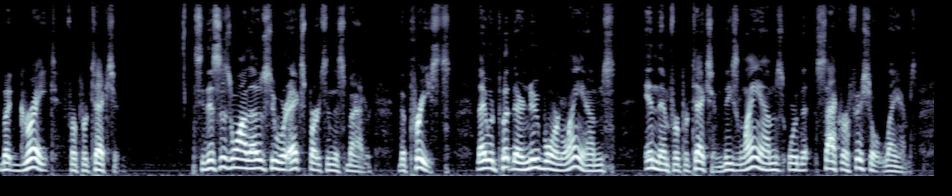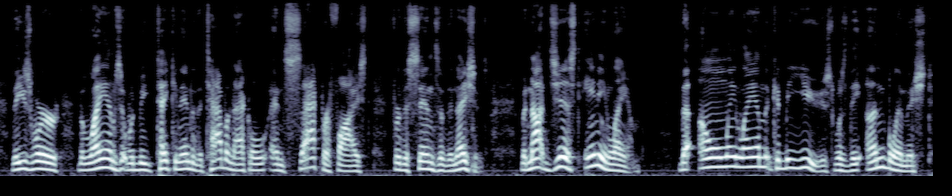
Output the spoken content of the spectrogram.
but great for protection. See, this is why those who were experts in this matter, the priests, they would put their newborn lambs in them for protection. These lambs were the sacrificial lambs. These were the lambs that would be taken into the tabernacle and sacrificed for the sins of the nations. But not just any lamb. The only lamb that could be used was the unblemished,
